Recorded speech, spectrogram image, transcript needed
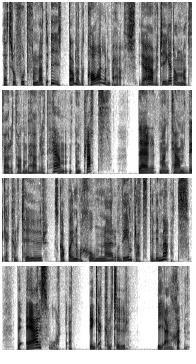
jag tror fortfarande att ytan och lokalen behövs. Jag är övertygad om att företagen behöver ett hem, en plats där man kan bygga kultur, skapa innovationer och det är en plats där vi möts. Det är svårt att bygga kultur via en skärm.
